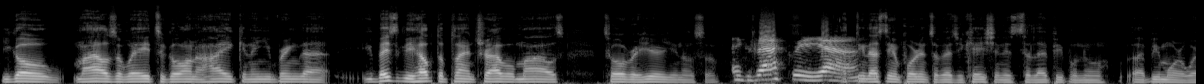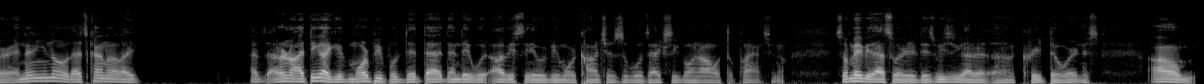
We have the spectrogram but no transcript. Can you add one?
You go miles away to go on a hike, and then you bring that. You basically help the plant travel miles to over here. You know, so. Exactly. Yeah. I think that's the importance of education is to let people know, uh, be more aware, and then you know that's kind of like, I, I don't know. I think like if more people did that, then they would obviously they would be more conscious of what's actually going on with the plants, you know. So maybe that's what it is. We just gotta uh, create the awareness. Um,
